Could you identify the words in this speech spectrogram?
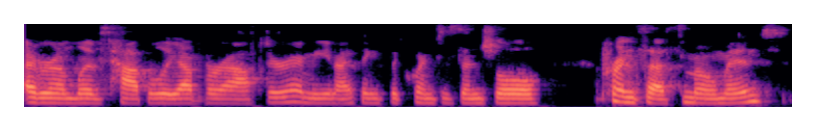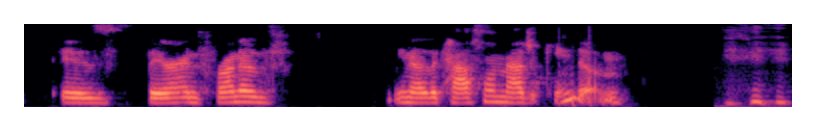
everyone lives happily ever after. I mean, I think the quintessential princess moment is there in front of, you know, the castle in Magic Kingdom.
